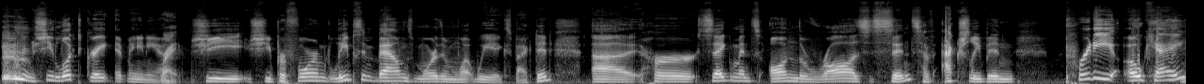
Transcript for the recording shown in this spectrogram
she looked great at Mania. Right. She she performed leaps and bounds more than what we expected. Uh, her segments on the Raws since have actually been pretty okay.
